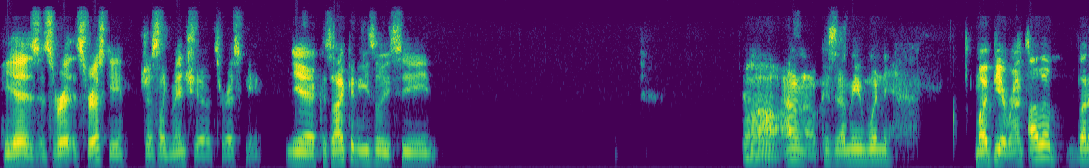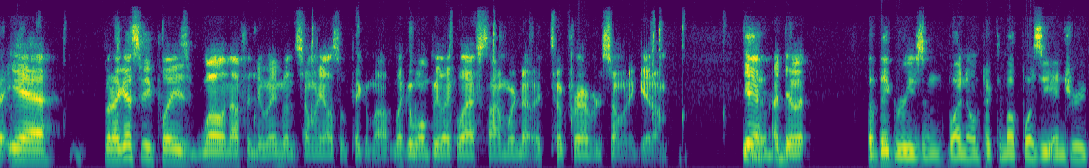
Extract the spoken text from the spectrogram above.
He is. It's it's risky, just like Minshew. It's risky. Yeah, because I could easily see. Oh, I don't know, because I mean, when might be a rental. Other, but yeah, but I guess if he plays well enough in New England, somebody else will pick him up. Like it won't be like last time where it took forever to someone to get him. Yeah, yeah I'd do it. A big reason why no one picked him up was the injury.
